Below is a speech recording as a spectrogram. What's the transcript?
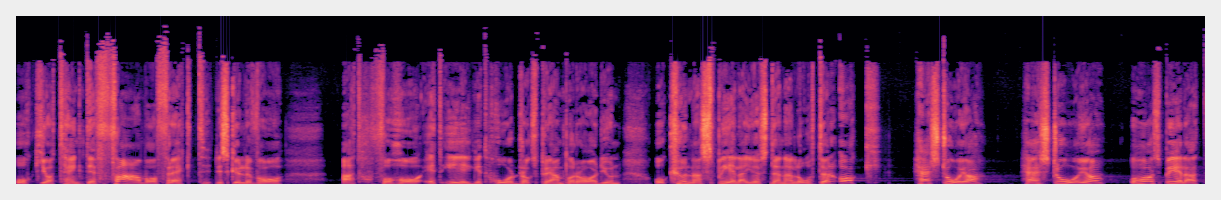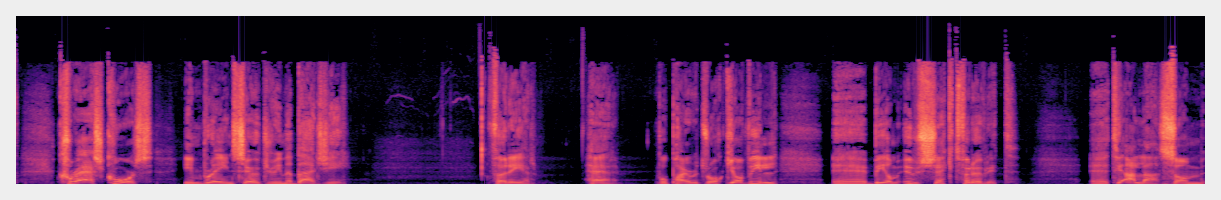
Och jag tänkte, fan vad fräckt det skulle vara att få ha ett eget hårdrocksprogram på radion och kunna spela just denna låten. Och här står jag, här står jag och har spelat Crash Course in Brain Surgery med Budgie för er här på Pirate Rock. Jag vill eh, be om ursäkt för övrigt eh, till alla som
